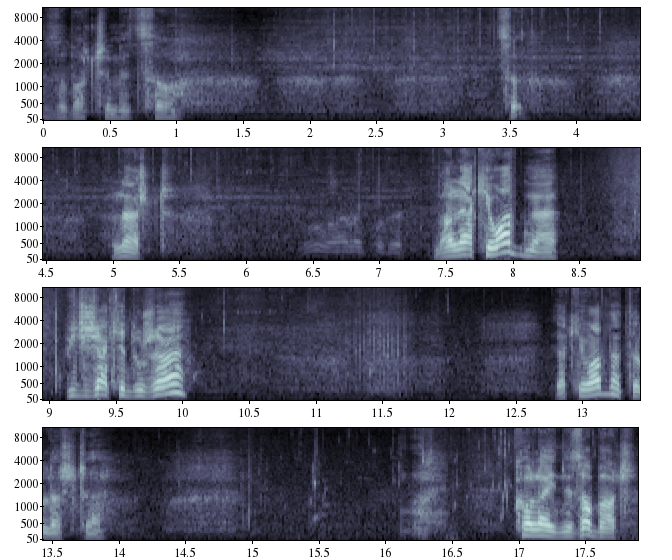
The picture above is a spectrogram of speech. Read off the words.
Zobaczymy co. Co? Leszcz. No ale jakie ładne. Widzisz jakie duże? Jakie ładne te leszcze. Kolejny, zobacz.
